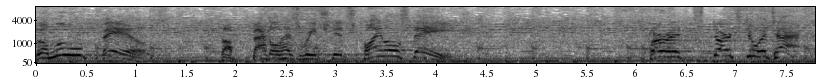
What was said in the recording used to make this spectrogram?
The move fails. The battle has reached its final stage. Furret starts to attack.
